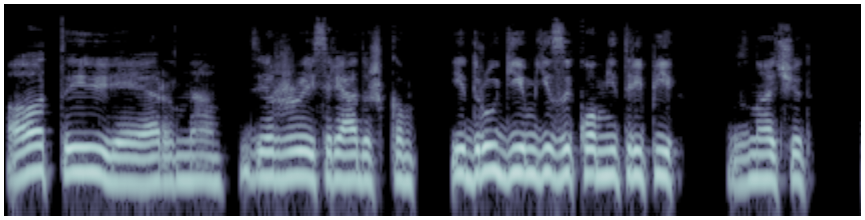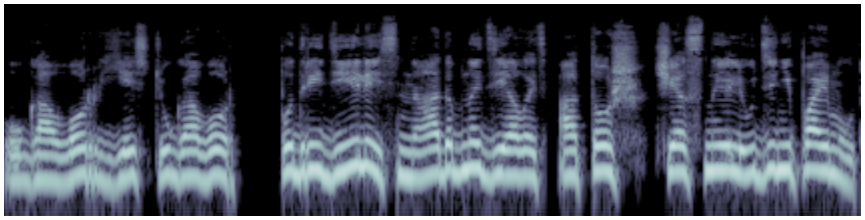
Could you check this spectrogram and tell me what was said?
А ты верно. Держись рядышком и другим языком не трепи. Значит, Уговор есть уговор. Подрядились, надобно делать, а то ж честные люди не поймут.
